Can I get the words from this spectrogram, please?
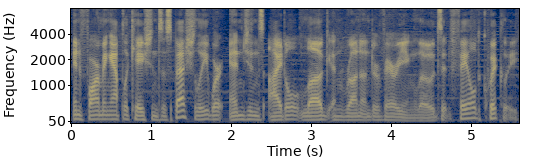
in farming applications especially, where engines idle, lug, and run under varying loads, it failed quickly.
